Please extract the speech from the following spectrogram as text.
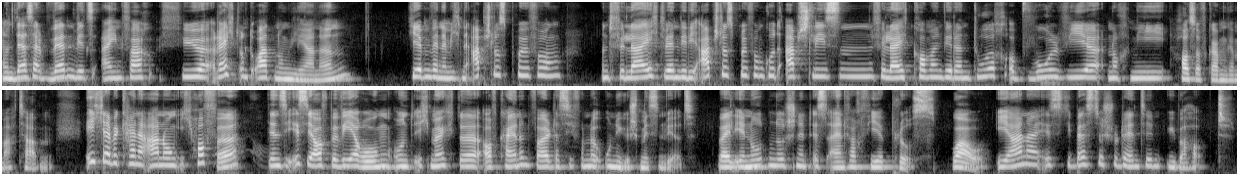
Und deshalb werden wir jetzt einfach für Recht und Ordnung lernen. Hier haben wir nämlich eine Abschlussprüfung und vielleicht, wenn wir die Abschlussprüfung gut abschließen, vielleicht kommen wir dann durch, obwohl wir noch nie Hausaufgaben gemacht haben. Ich habe keine Ahnung, ich hoffe, denn sie ist ja auf Bewährung und ich möchte auf keinen Fall, dass sie von der Uni geschmissen wird. Weil ihr Notendurchschnitt ist einfach 4 plus. Wow, Iana ist die beste Studentin überhaupt.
